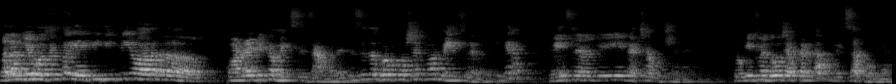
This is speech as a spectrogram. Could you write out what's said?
मतलब ये बोल सकते हो एपीजीपी और क्वाड्रेटिक का मिक्स एग्जांपल है। This is a good question for Mains level ठीक है? मेंस लेवल के लिए एक अच्छा क्वेश्चन है, क्योंकि इसमें दो चैप्टर का मिक्स अप हो गया।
